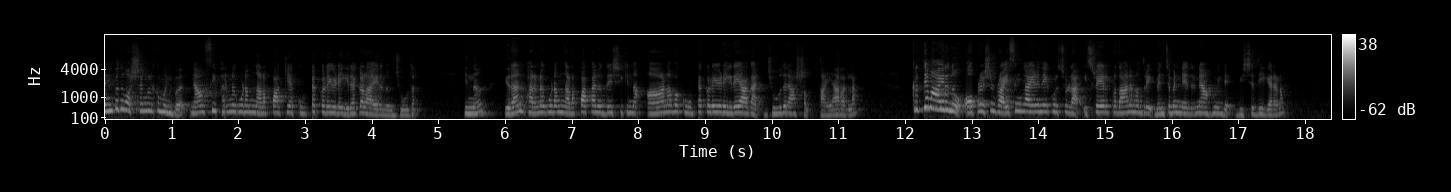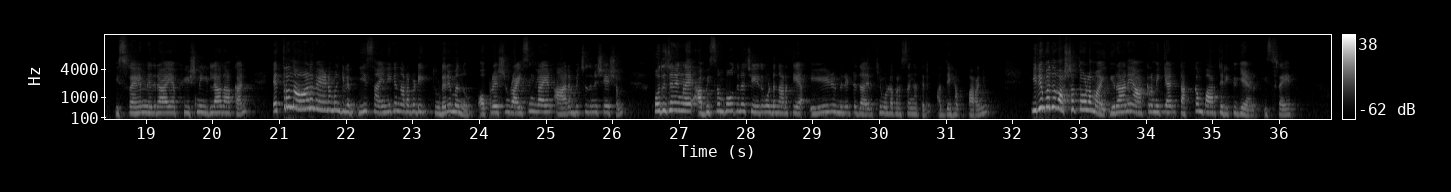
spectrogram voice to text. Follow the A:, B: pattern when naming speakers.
A: എൺപത് വർഷങ്ങൾക്ക് മുൻപ് നാസി ഭരണകൂടം നടപ്പാക്കിയ കൂട്ടക്കൊലയുടെ ഇരകളായിരുന്നു ജൂതർ. ഇന്ന് ഇറാൻ ഭരണകൂടം നടപ്പാക്കാൻ ഉദ്ദേശിക്കുന്ന ആണവ കൂട്ടക്കൊലയുടെ ഇരയാകാൻ ജൂതരാഷ്ട്രം തയ്യാറല്ല. കൃത്യമായിരുന്നു ഓപ്പറേഷൻ റൈസിംഗ് ലയണിനെ കുറിച്ചുള്ള ഇസ്രായേൽ പ്രധാനമന്ത്രി ബെഞ്ചമിൻ നെതന്യാഹുവിന്റെ വിശദീകരണം. ഇസ്രായേലിനെതിരായ ഭീഷണി ഇല്ലാതാക്കാൻ എത്ര നാൾ വേണമെങ്കിലും ഈ സൈനിക നടപടി തുടരുമെന്നും ഓപ്പറേഷൻ റൈസിംഗ് ലയൺ ആരംഭിച്ചതിനു ശേഷം പൊതുജനങ്ങളെ അഭിസംബോധന ചെയ്തുകൊണ്ട് നടത്തിയ ഏഴ് മിനിറ്റ് ദൈർഘ്യമുള്ള പ്രസംഗത്തിൽ അദ്ദേഹം പറഞ്ഞു ഇരുപത് വർഷത്തോളമായി ഇറാനെ ആക്രമിക്കാൻ തക്കം പാർത്തിരിക്കുകയാണ് ഇസ്രയേൽ.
